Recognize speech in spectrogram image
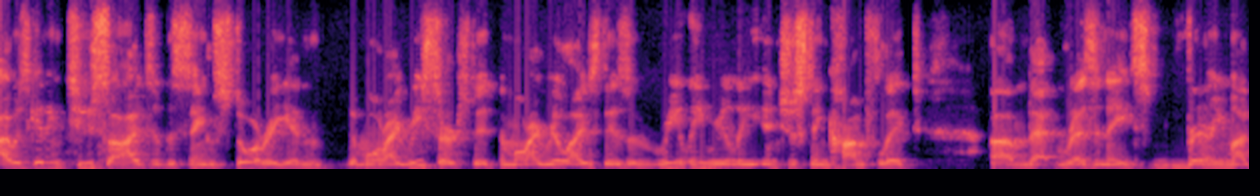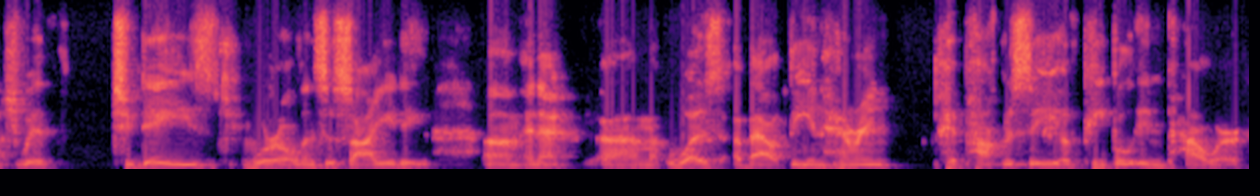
I was getting two sides of the same story. And the more I researched it, the more I realized there's a really, really interesting conflict um, that resonates very much with today's world and society. Um, and that um, was about the inherent hypocrisy of people in power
